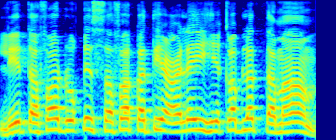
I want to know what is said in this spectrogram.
लतफ़रुक़ सफ़क़त अलैहि क़बल तमाम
